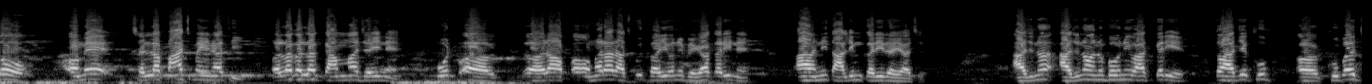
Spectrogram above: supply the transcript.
તો અમે છેલ્લા પાંચ મહિનાથી અલગ અલગ ગામમાં જઈને અમારા રાજપૂત ભાઈઓને ભેગા કરીને આની તાલીમ કરી રહ્યા છે. આજનો આજનો અનુભવની વાત કરીએ તો આજે ખૂબ ખૂબ જ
